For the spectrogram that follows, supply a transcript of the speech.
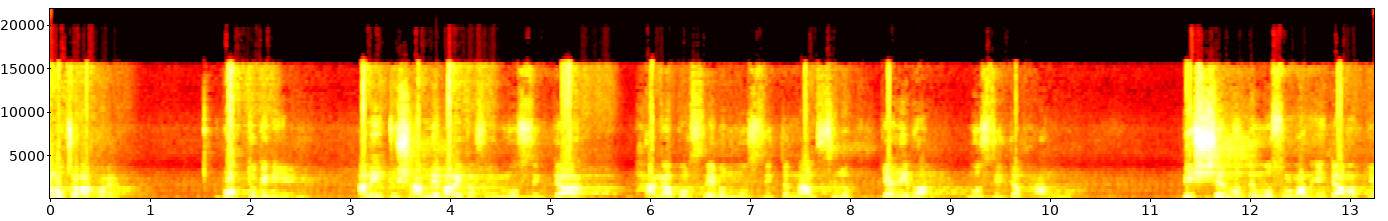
আলোচনা করে ভক্তকে নিয়ে। আমি একটু সামনে বাড়াইতেছি, মসজিদটা ভাঙা পড়ছে এবং মসজিদটার নাম ছিল কি? কেনই বা মসজিদটা ভাঙলো? বিশ্বের মধ্যে মুসলমান এটা আমাকে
